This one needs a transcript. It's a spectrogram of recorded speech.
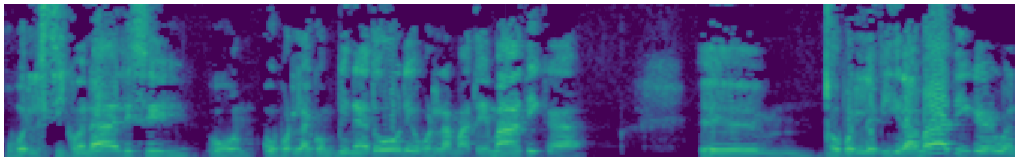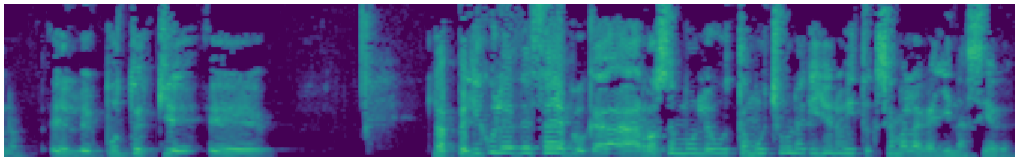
o por el psicoanálisis o, por- o por la combinatoria o por la matemática. eh, o por la epigramática, bueno, el, el punto es que eh, las películas de esa época, a Rosenbaum le gusta mucho una que yo no he visto que se llama La gallina ciega.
